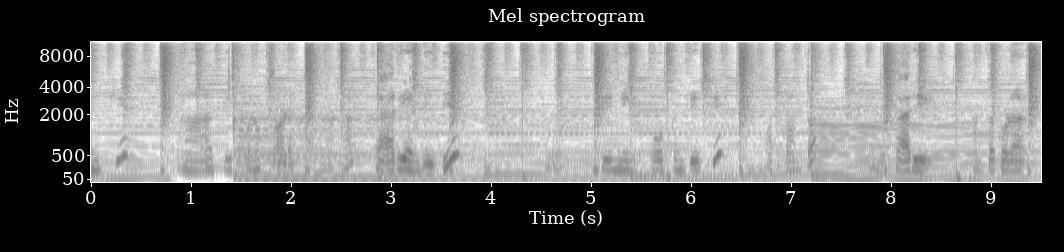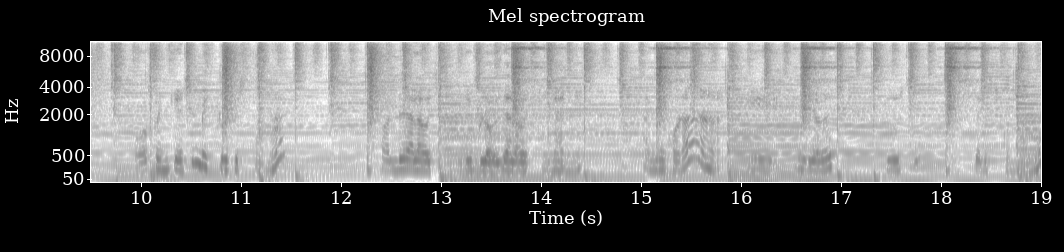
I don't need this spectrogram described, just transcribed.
నుంచి తీసుకున్న ప్రోడక్ట్ అనమాట శారీ అండి ఇది. సో దీన్ని ఓపెన్ చేసి మొత్తం అంతా శారీ అంతా కూడా ఓపెన్ చేసి మీకు చూపిస్తాను. పళ్ళు ఎలా వచ్చింది బ్లౌజ్ ఎలా వచ్చింది అన్ని అన్నీ కూడా ఈ వీడియోలో చూసి తెలుసుకున్నాము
